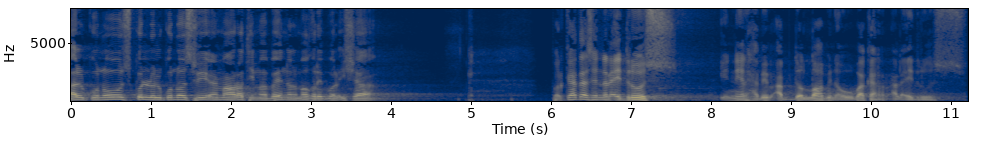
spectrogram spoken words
al-kunus kullul kunus fi imarati ma bainal al-maghrib wal isya. Berkata Sayyidina al-Idrus ini Al-Habib Abdullah bin Abu Bakar Al-Idrus.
